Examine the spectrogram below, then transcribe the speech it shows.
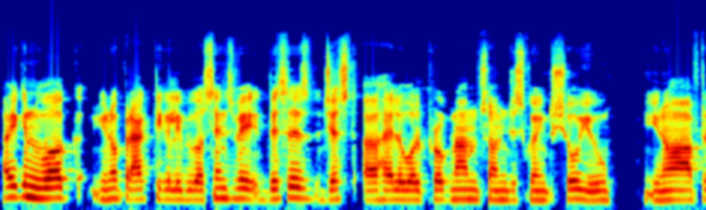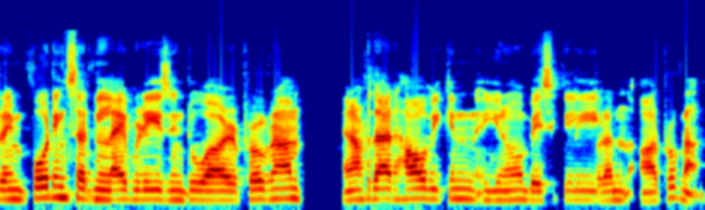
how you can work, you know, practically because since we, this is just a hello world program, so I'm just going to show you you know after importing certain libraries into our program and after that how we can you know basically run our program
